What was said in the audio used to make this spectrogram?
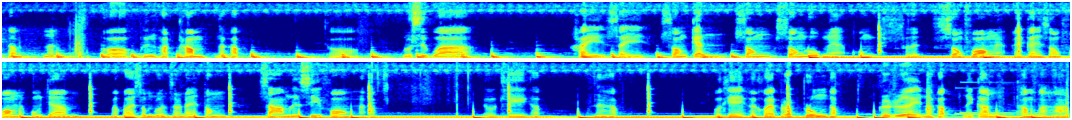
คครับนะก็เพิ่งหัดทำนะครับ ก็รู้สึกว่าไข่ใส่สองแก่นสองสองลูกเนี่ยคงสองฟองเนี่ยไข่ไก่สองฟองเนี่ยคงจะไม่ค่อยสมดุลเท่าไหร่ต้องสามหรือสี่ฟองนะครับโอเคครับนะครับโอเคค่อย ๆ ปรับปรุงครับเรื่อยๆนะครับ ในการทำอาหาร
